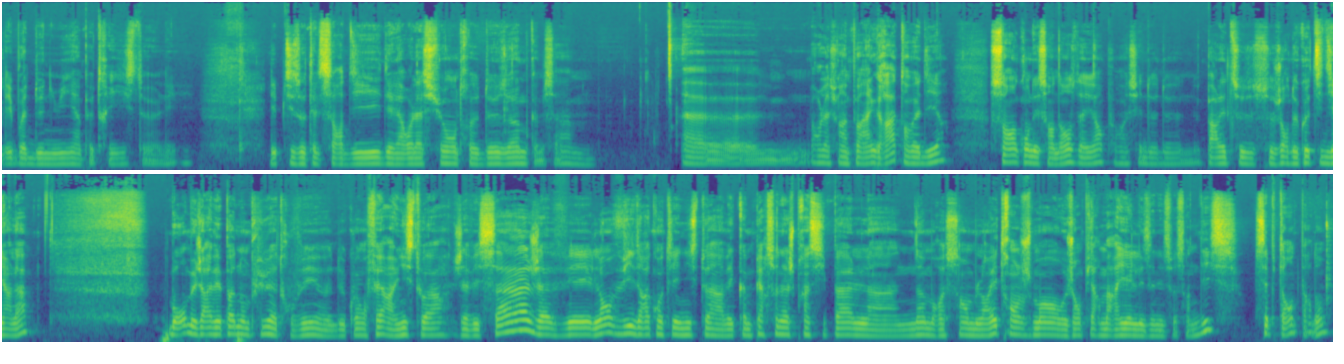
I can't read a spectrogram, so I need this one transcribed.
les boîtes de nuit un peu tristes, les, les petits hôtels sordides et la relation entre deux hommes comme ça euh, relation un peu ingrate, on va dire, sans condescendance d'ailleurs, pour essayer de, parler de ce, genre de quotidien-là. Bon, mais j'arrivais pas non plus à trouver euh, de quoi en faire une histoire. J'avais ça, j'avais l'envie de raconter une histoire avec comme personnage principal un homme ressemblant étrangement au Jean-Pierre Mariel des années 70, 70, pardon.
